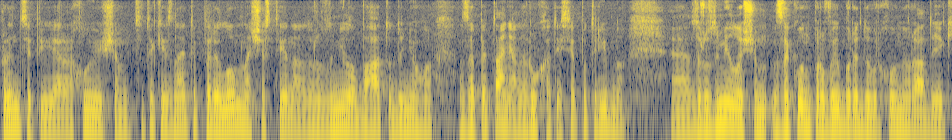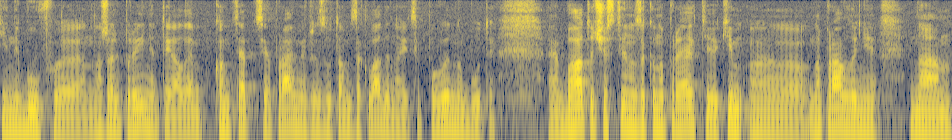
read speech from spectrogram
принципі, я рахую, що це таки, знаєте, переломна частина. Зрозуміло, багато до нього запитань, але рухатися потрібно. Е, Зрозуміло, що закон про вибори до Верховної Ради, який не був, е, на жаль, прийнятий, але концепція праймеризу там закладена і це повинно бути. Е, Багато частин законопроєктів, які направлені на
